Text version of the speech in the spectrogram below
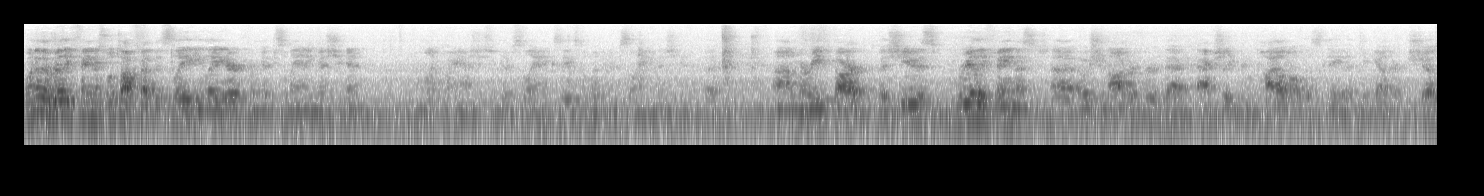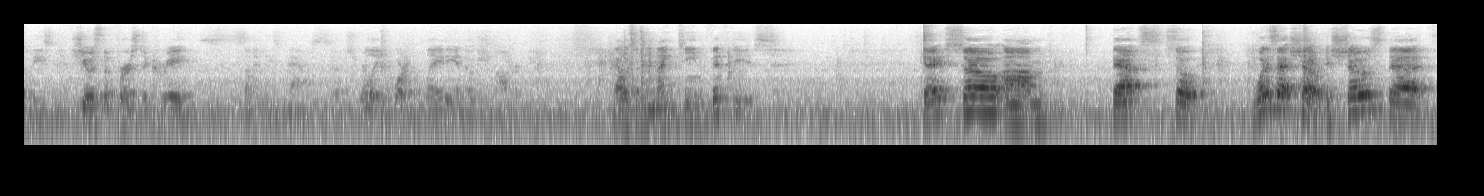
One of the really famous, we'll talk about this lady later from Ypsilanti, Michigan. I'm like pointing out she's from Ypsilanti because I used to live in Ypsilanti, Michigan. But um, Marie Tharp, but she was really famous uh, oceanographer that actually compiled all this data together and showed these. She was the first to create some of these maps. So it's a really important lady in oceanography. That was in the 1950s. Okay, so um, that's so. What does that show? It shows that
